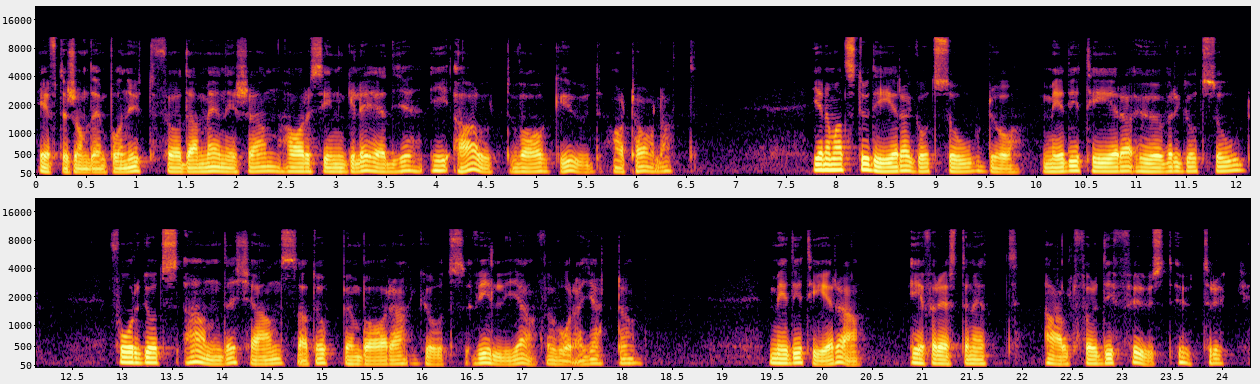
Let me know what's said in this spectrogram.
eftersom den på nytt födda människan har sin glädje i allt vad Gud har talat. Genom att studera Guds ord och meditera över Guds ord får Guds ande chans att uppenbara Guds vilja för våra hjärtan. Meditera är förresten ett alltför diffust uttryck.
